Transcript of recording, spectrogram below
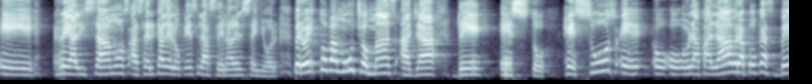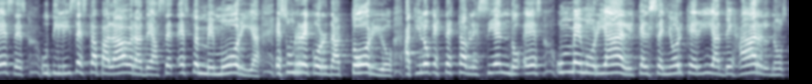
eh, realizamos acerca de lo que es la cena del Señor. Pero esto va mucho más allá de esto. Jesús eh, o, la palabra pocas veces utiliza esta palabra de hacer esto en memoria. Es un recordatorio. Aquí lo que está estableciendo es un memorial que el Señor quería dejarnos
